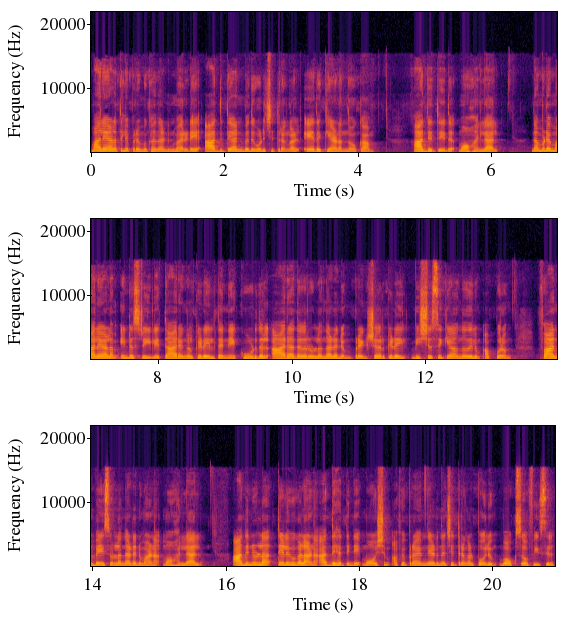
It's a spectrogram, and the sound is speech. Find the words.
മലയാളത്തിലെ പ്രമുഖ നടന്മാരുടെ ആദ്യത്തെ അൻപത് കോടി ചിത്രങ്ങൾ ഏതൊക്കെയാണെന്ന് നോക്കാം. ആദ്യത്തേത് മോഹൻലാൽ. നമ്മുടെ മലയാളം ഇൻഡസ്ട്രിയിലെ താരങ്ങൾക്കിടയിൽ തന്നെ കൂടുതൽ ആരാധകരുള്ള നടനും പ്രേക്ഷകർക്കിടയിൽ വിശ്വസിക്കാവുന്നതിലും അപ്പുറം ഫാൻ ബേസ് ഉള്ള നടനുമാണ് മോഹൻലാൽ. അതിനുള്ള തെളിവുകളാണ് അദ്ദേഹത്തിന്റെ മോശം അഭിപ്രായം നേടുന്ന ചിത്രങ്ങൾ പോലും ബോക്സ് ഓഫീസിൽ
